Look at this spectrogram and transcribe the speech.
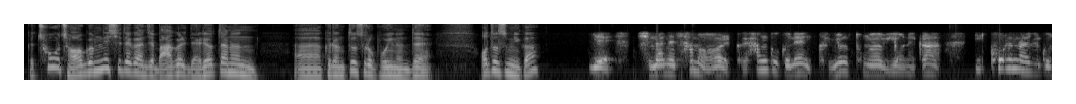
그 초저금리 시대가 이제 막을 내렸다는 어, 그런 뜻으로 보이는데 어떻습니까? 예, 지난해 3월 그 한국은행 금융통화위원회가 이 코로나19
